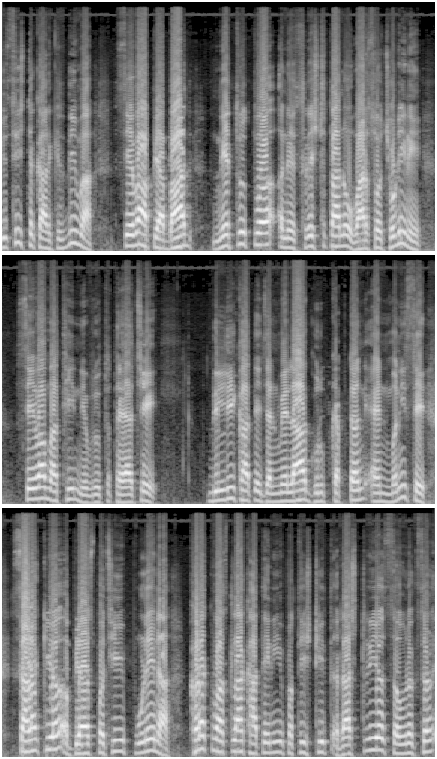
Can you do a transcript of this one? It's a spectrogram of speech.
વિશિષ્ટ કારકિર્દીમાં સેવા આપ્યા બાદ નેતૃત્વ અને શ્રેષ્ઠતાનો વારસો છોડીને સેવામાંથી નિવૃત્ત થયા છે. દિલ્હી ખાતે જન્મેલા ગ્રુપ કેપ્ટન એન મનીષે શાળાકીય અભ્યાસ પછી પુણેના ખડકવાસલા ખાતેની પ્રતિષ્ઠિત રાષ્ટ્રીય સંરક્ષણ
